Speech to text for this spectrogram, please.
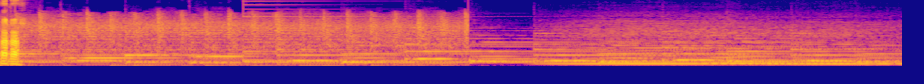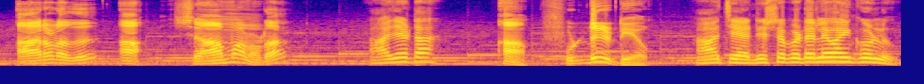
പറ. ആരാടത് ആ ശ്യാമാണോടാ? ആ ചേട്ടാ. ആ ഫുഡ് കിട്ടിയോ? ആ ചേട്ടൻ ഇഷ്ടപ്പെട്ടല്ലേ വാങ്ങിക്കോളൂ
